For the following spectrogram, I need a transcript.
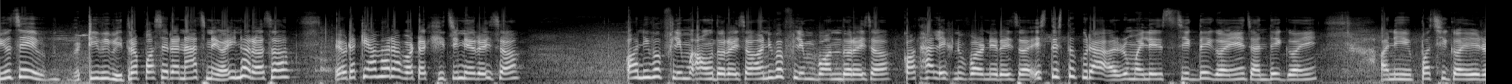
यो चाहिँ टिभीभित्र पसेर नाच्ने होइन रहेछ। एउटा क्यामेराबाट खिचिने रहेछ। अनि पो फिल्म आउँदो रहेछ अनि पो फिल्म बन्दो रहेछ कथा लेख्नुपर्ने रहेछ। यस्तो यस्तो कुराहरू मैले सिक्दै गएँ जान्दै गएँ। अनि पछि गएर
